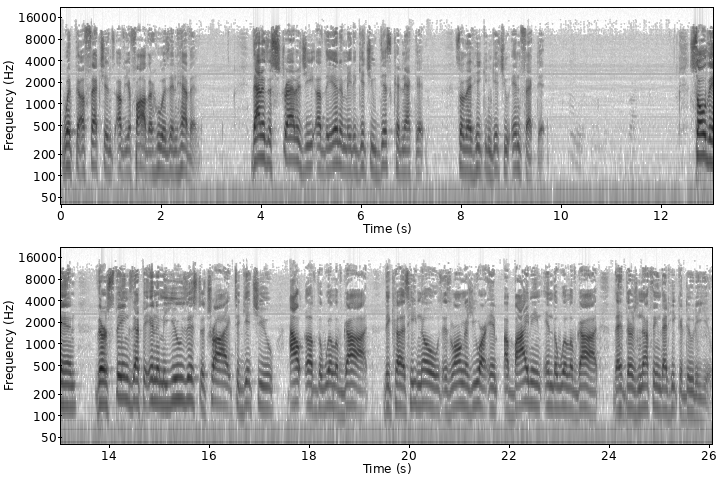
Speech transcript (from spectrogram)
with the affections of your father who is in heaven. That is a strategy of the enemy to get you disconnected so that he can get you infected. So then, there's things that the enemy uses to try to get you out of the will of God because he knows as long as you are in, abiding in the will of God, that there's nothing that he could do to you.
